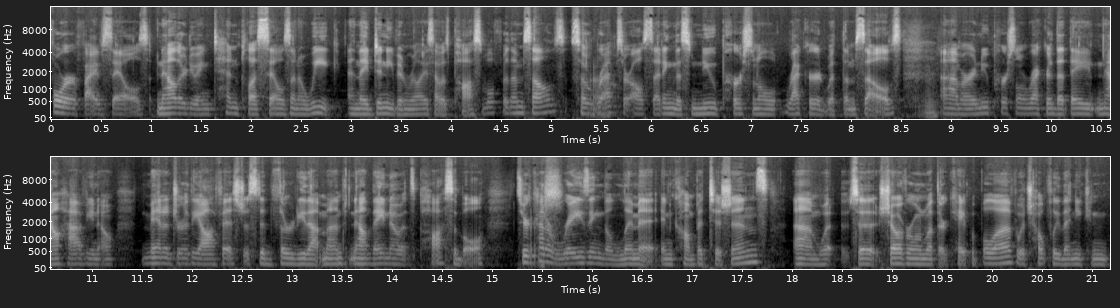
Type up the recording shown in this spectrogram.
four or five sales. Now they're doing 10 plus sales in a week and they didn't even realize that was possible for themselves. So reps are all setting this new personal record with themselves um, or a new personal record that they now have, you know, manager of the office just did 30 that month. Now they know it's possible. So you're kind of raising the limit in competitions um, what, to show everyone what they're capable of, which hopefully then you can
